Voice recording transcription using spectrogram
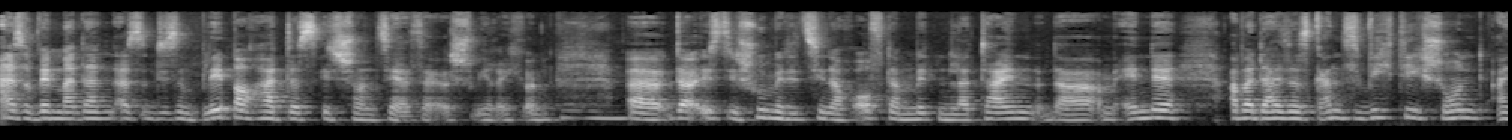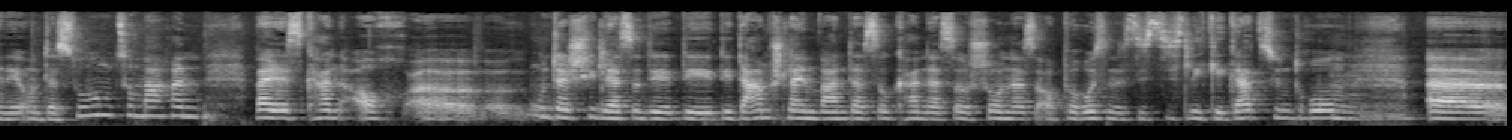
also wenn man dann also diesen Blähbauch hat, das ist schon sehr, sehr schwierig. Und äh, da ist die Schulmedizin auch oft am mitten Latein da am Ende. Aber da ist es ganz wichtig, schon eine Untersuchung zu machen, weil es kann auch äh, Unterschiede, also die, die, die Darmschleimwand, das so kann das so schon das auch beruhigen. Das ist das Leaky Gut Syndrom. Äh,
